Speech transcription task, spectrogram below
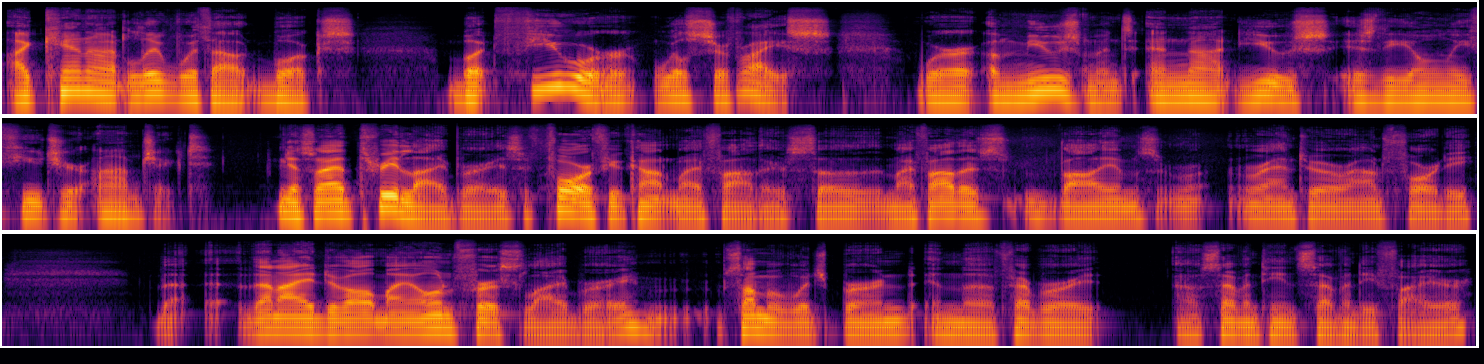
I cannot live without books, but fewer will suffice, where amusement and not use is the only future object. Yes, I had three libraries, four if you count my father's. So my father's volumes ran to around 40. Then I developed my own first library, some of which burned in the February uh, 1770 fire.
